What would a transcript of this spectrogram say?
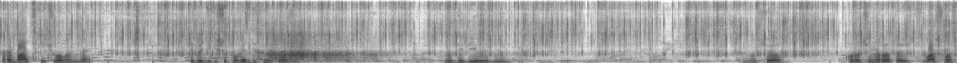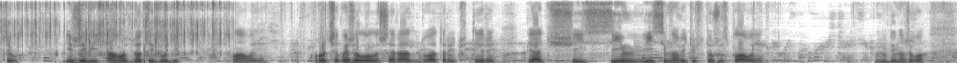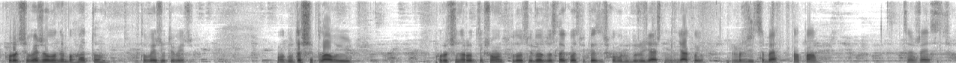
Рибацький човен де? Піду тільки що повиздихали теж. Ну, дебіли, блін. Ну все. Коротше, народ, ось ваш острів і живіть. А, ось до цей додік плаває. Коротше, вижило лише раз, два, три, чотири, п'ять, шість, сім, вісім, навіть ось тут щось плаває. Людина жива. Коротше, вижило небагато. Хто вижив, той вижив. Отут ще плавають. Коротше, народ, якщо вам сподобався відео, то лайкос, підписочка, буду дуже вдячний. Дякую. Бережіть себе. Па-па. Це жесть.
